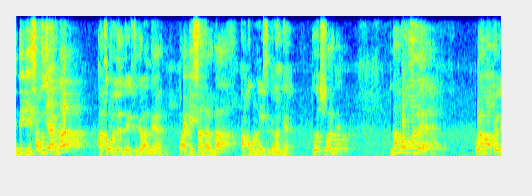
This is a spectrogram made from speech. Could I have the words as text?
இன்னைக்கு சவுதியா இருந்தா அக்கௌண்ட்ல இருந்து எடுத்துக்கிறாங்க பாகிஸ்தானாக இருந்தா அக்கௌண்ட்ல எடுத்துக்கிறாங்க யோசிச்சு பாருங்க. நம்ம ஊர்ல உலமாக்கள்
